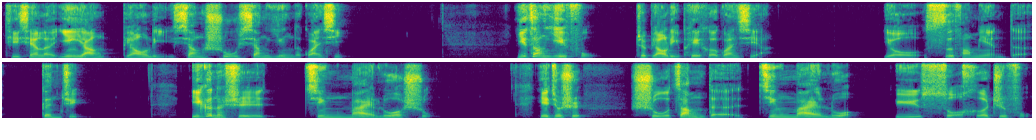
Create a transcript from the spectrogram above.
体现了阴阳表里相疏相应的关系。一脏一腑，这表里配合关系啊，有四方面的根据。一个呢是经脉络属，也就是属脏的经脉络与所合之腑。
